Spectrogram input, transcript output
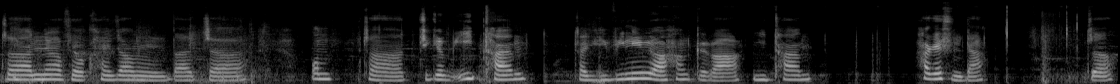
자, 안녕하세요. 칼장입니다. 자, 음, 자, 지금 2탄, 자, 유빈님과 함께가 2탄 하겠습니다. 자,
